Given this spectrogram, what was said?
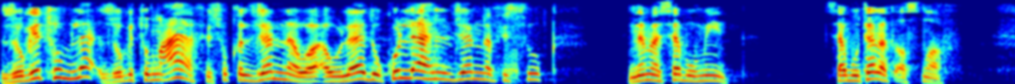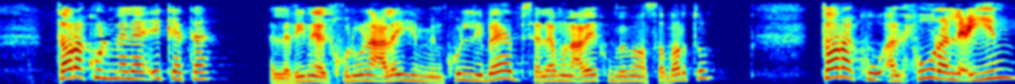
زوجتهم؟ لا زوجته معاه في سوق الجنة وأولاده كل أهل الجنة في السوق. إنما سابوا مين؟ سابوا ثلاث أصناف. تركوا الملائكة الذين يدخلون عليهم من كل باب سلام عليكم بما صبرتم. تركوا الحور العين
